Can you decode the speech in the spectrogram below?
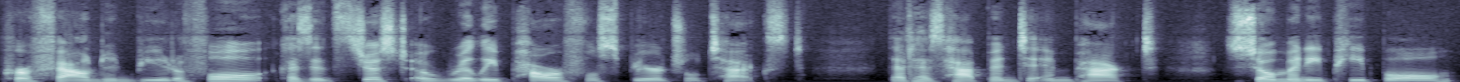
profound and beautiful because it's just a really powerful spiritual text that has happened to impact so many people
